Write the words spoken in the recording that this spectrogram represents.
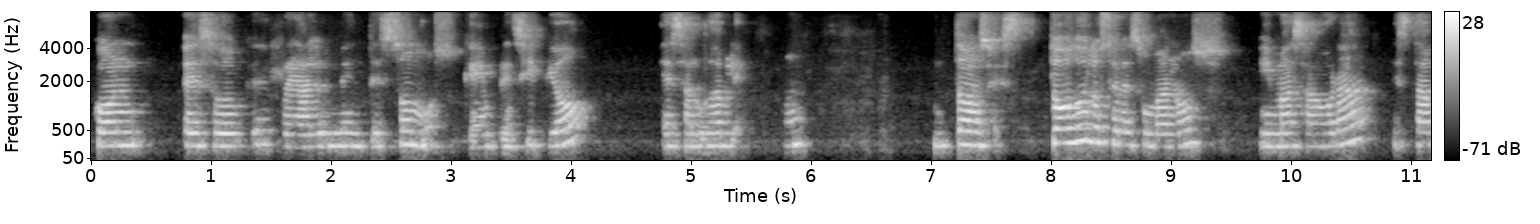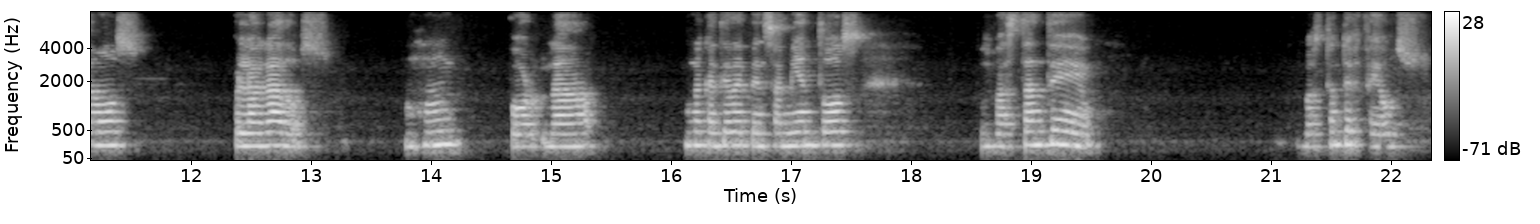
con eso que realmente somos, que en principio es saludable. Entonces, todos los seres humanos, y más ahora, estamos plagados por la, una cantidad de pensamientos pues, bastante, bastante feos,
